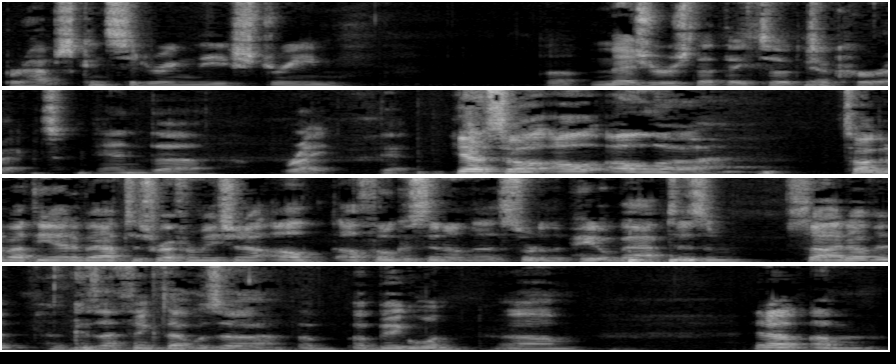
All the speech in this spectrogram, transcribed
perhaps considering the extreme uh, measures that they took Yeah. to correct. And uh, right, yeah, Yeah, so I'll, I'll uh, talking about the Anabaptist Reformation. I'll I'll focus in on the sort of the paedobaptism side of it because I think that was a, a, a big one. Um, and I'm, I'm,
